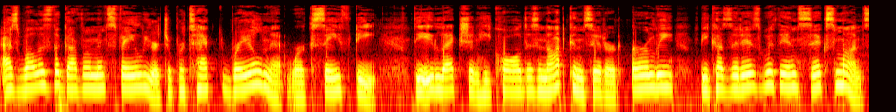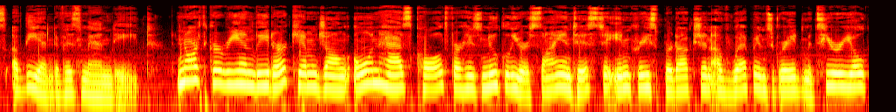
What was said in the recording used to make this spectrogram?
as well as the government's failure to protect rail network safety. The election he called is not considered early because it is within six months of the end of his mandate. North Korean leader Kim Jong un has called for his nuclear scientists to increase production of weapons grade material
